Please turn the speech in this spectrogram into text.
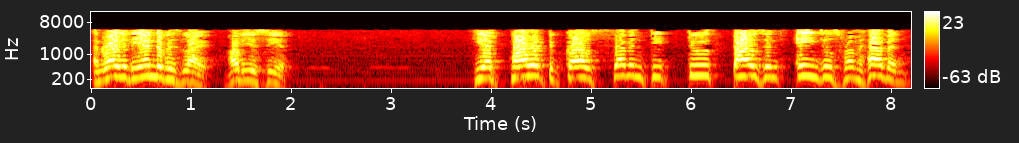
And right at the end of his life, how do you see it? He had power to call 72,000 angels from heaven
